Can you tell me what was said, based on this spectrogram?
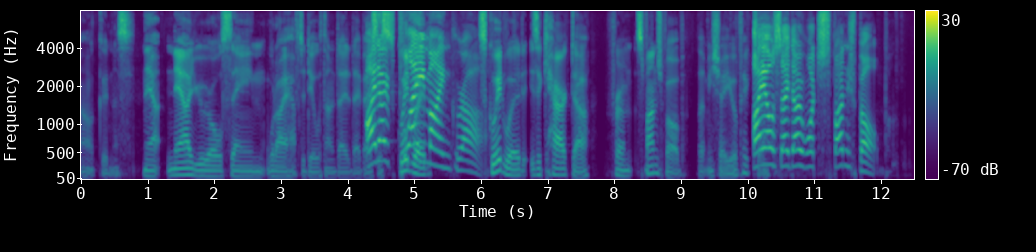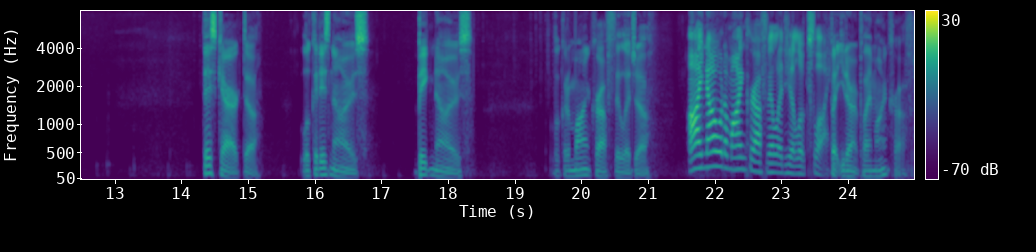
Oh goodness! Now, now you're all seeing what I have to deal with on a day-to-day basis. I don't play Minecraft. Squidward is a character from SpongeBob. Let me show you a picture. I also don't watch SpongeBob. this character. Look at his nose. Big nose. Look at a Minecraft villager. I know what a Minecraft villager looks like. But you don't play Minecraft.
